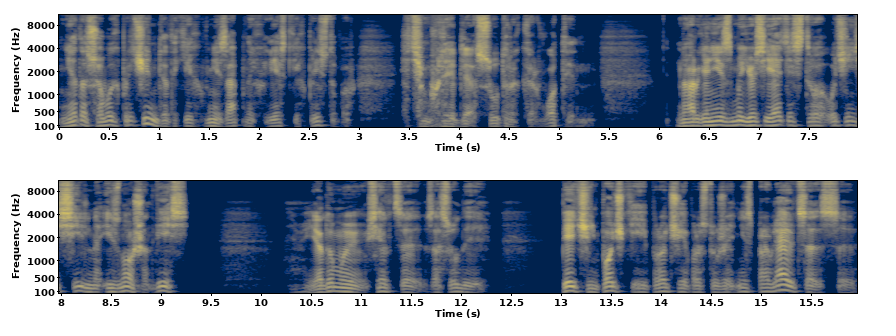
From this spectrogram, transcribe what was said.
Нет особых причин для таких внезапных резких приступов, тем более для судорог и рвоты. Но организм ее сиятельства очень сильно изношен, весь. Я думаю, сердце, сосуды, печень, почки и прочее просто уже не справляются с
